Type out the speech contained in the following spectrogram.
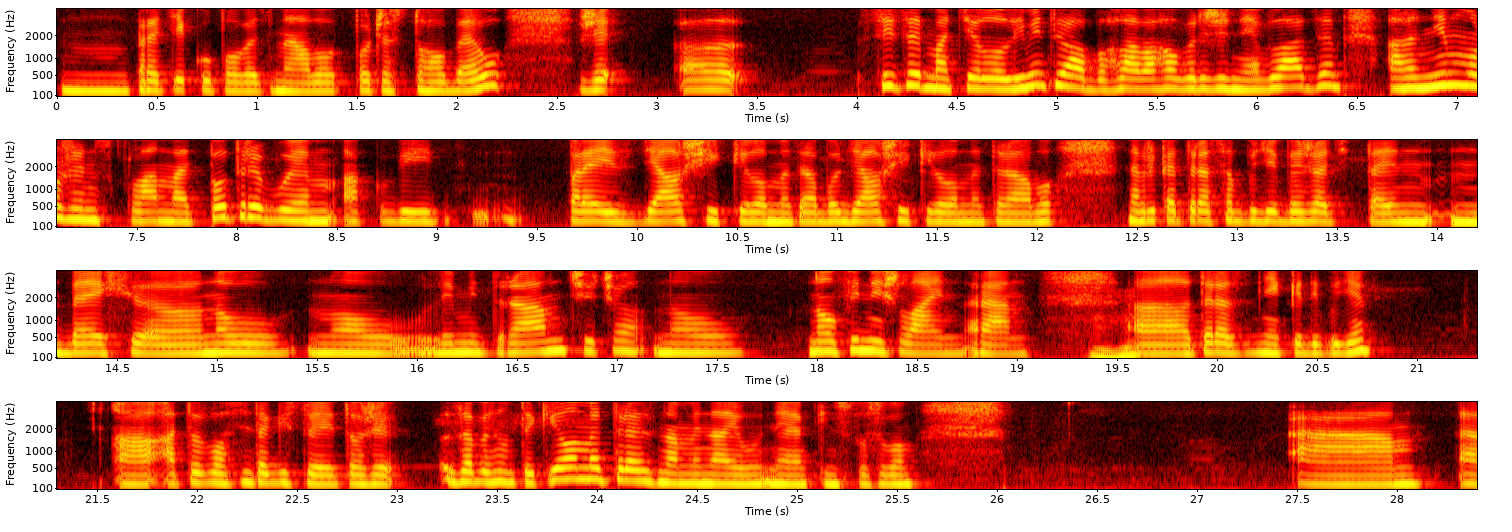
mm, preteku, povedzme, alebo počas toho behu, že uh, síce ma telo limituje, alebo hlava hovorí, že nevládzem, ale nemôžem sklamať. Potrebujem akoby prejsť ďalší kilometr alebo ďalší kilometr, alebo napríklad teraz sa bude bežať ten beh uh, no, no limit run, či čo? No, no finish line run. Uh-huh. Uh, teraz niekedy bude. A, a to vlastne takisto je to, že zabehnuté kilometre znamenajú nejakým spôsobom a, a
